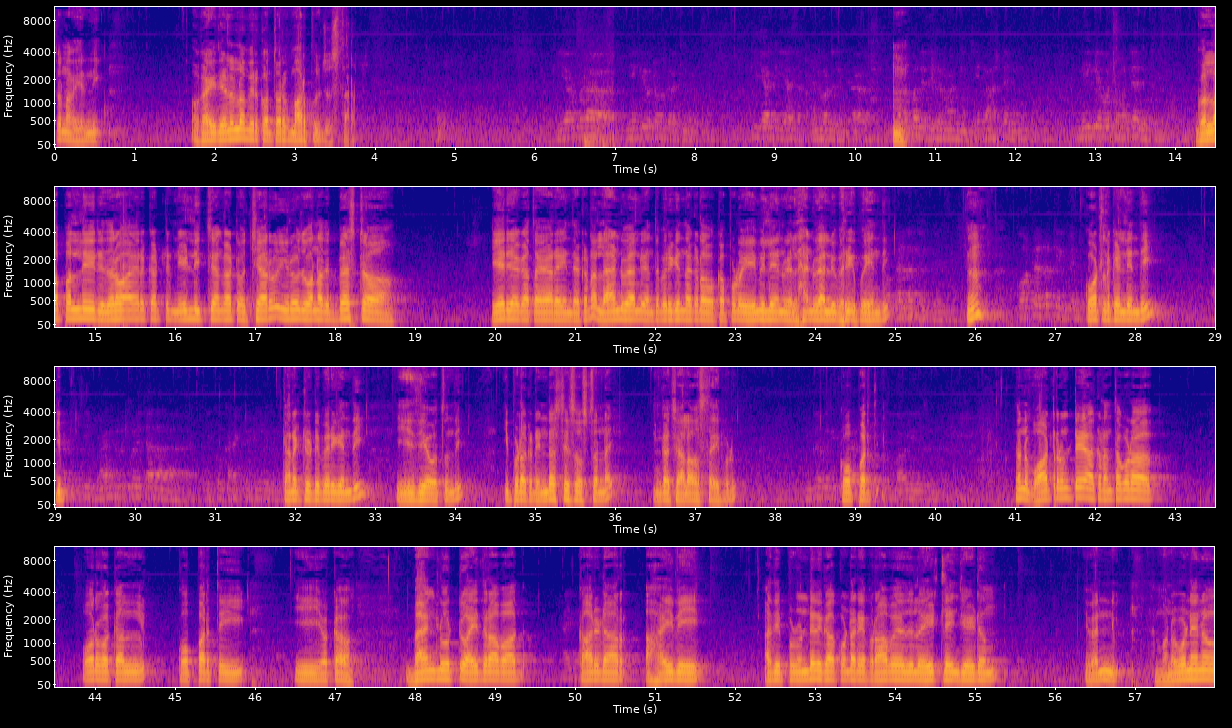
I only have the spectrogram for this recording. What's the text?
చెప్తున్నాం ఇవన్నీ. ఒక ఐదేళ్ళలో మీరు కొంతవరకు మార్పులు చూస్తారు. నీళ్ళు గొల్లపల్లి రిజర్వాయర్ కట్టి నీళ్ళు ఇచ్చాం కాబట్టి వచ్చారు. ఈరోజు వన్ ఆఫ్ ది బెస్ట్ ఏరియాగా తయారైంది అక్కడ. ల్యాండ్ వాల్యూ ఎంత పెరిగింది అక్కడ? ఒకప్పుడు ఏమీ లేని ల్యాండ్ వాల్యూ పెరిగిపోయింది. కోట్లకు వెళ్ళింది ఇప్- అక్కడి నుంచి బెంగళూరు కూడా చాలా ఎక్కువ కనెక్టివిటీ పెరిగింది ఈజీ అవుతుంది. ఇప్పుడు అక్కడ ఇండస్ట్రీస్ వస్తున్నాయి ఇంకా చాలా వస్తాయి ఇప్పుడు. కోపర్తి వాటర్ ఉంటే అక్కడంతా కూడా ఓర్వకల్ కోపర్తి ఈ యొక్క బెంగళూరు టు హైదరాబాద్ కారిడార్ ఆ హైవే అది ఇప్పుడు ఉండేది కాకుండా రేపు రాబోయేదిలో ఎయిట్ లైన్ చేయడం ఇవన్నీ. మన కూడా నేను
